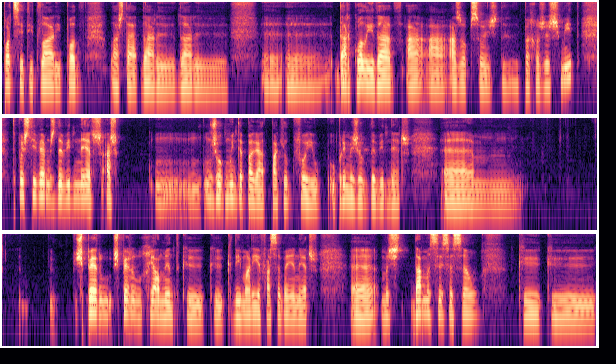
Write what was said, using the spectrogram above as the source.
pode ser titular e pode, lá está, dar, dar, uh, uh, dar qualidade às opções de, para Roger Schmidt. Depois tivemos David Neres, acho que um, um, jogo muito apagado para aquilo que foi o, o primeiro jogo de David Neres. Um, espero, espero realmente que, que, que Di Maria faça bem a Neres. Uh, mas dá-me a sensação que, que,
